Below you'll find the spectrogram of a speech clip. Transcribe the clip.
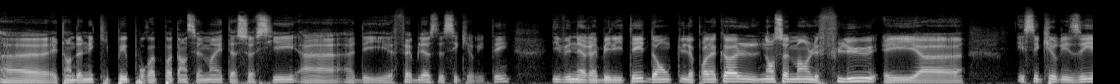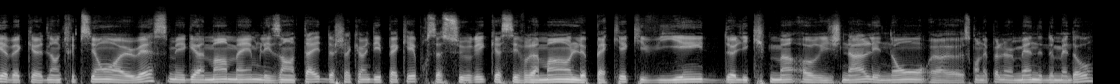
euh, étant donné qu'IP pourrait potentiellement être associé à, des faiblesses de sécurité, des vulnérabilités. Donc, le protocole, non seulement le flux et et sécurisé avec euh, de l'encryption AES, mais également même les entêtes de chacun des paquets pour s'assurer que c'est vraiment le paquet qui vient de l'équipement original et non euh, ce qu'on appelle un man in the middle.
